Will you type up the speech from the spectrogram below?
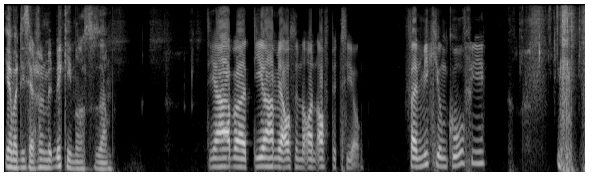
Ja, aber die ist ja schon mit Mickey Mouse zusammen. Ja, aber die haben ja auch so eine On-Off-Beziehung. Weil Mickey und Goofy.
